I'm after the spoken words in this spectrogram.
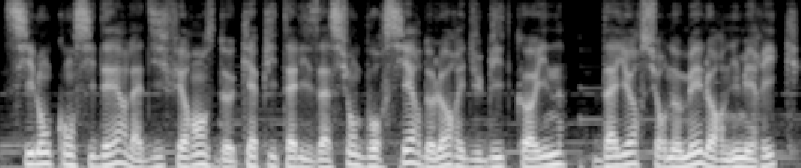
si l'on considère la différence de capitalisation boursière de l'or et du Bitcoin, d'ailleurs surnommé l'or numérique,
